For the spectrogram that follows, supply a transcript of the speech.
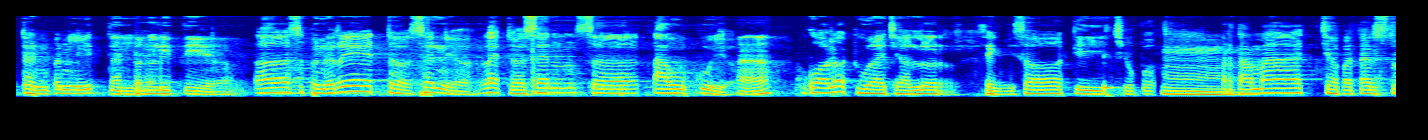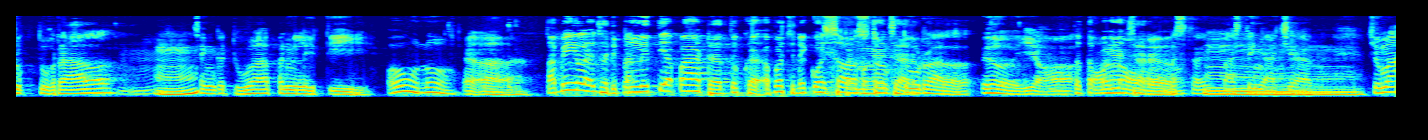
dan peneliti. dan peneliti ya. Eh, sebenarnya dosen ya. Lek dosen setauku ya. Heeh. Gua ono dua jalur sing bisa dijupuk. Hmm. Pertama jabatan struktural, yang kedua peneliti. Oh no. Heeh. Tapi lah jadi peneliti apa ada tugas apa jenis mengajar? struktural. Oh iya, Tetap ono, mengajar ya? Pasti, pasti ngajar. Cuma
